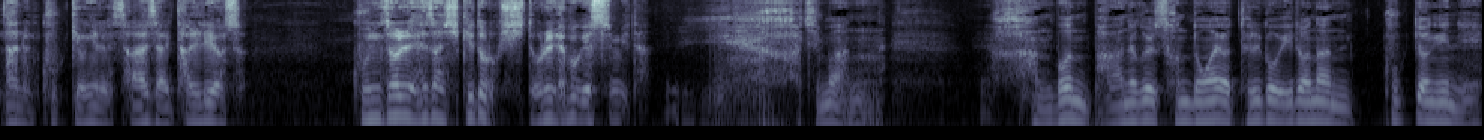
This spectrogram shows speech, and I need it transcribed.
나는 국경인을 살살 달리어서 군사를 해산시키도록 시도를 해보겠습니다. 하지만 한 번 반역을 선동하여 들고 일어난 국경인이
